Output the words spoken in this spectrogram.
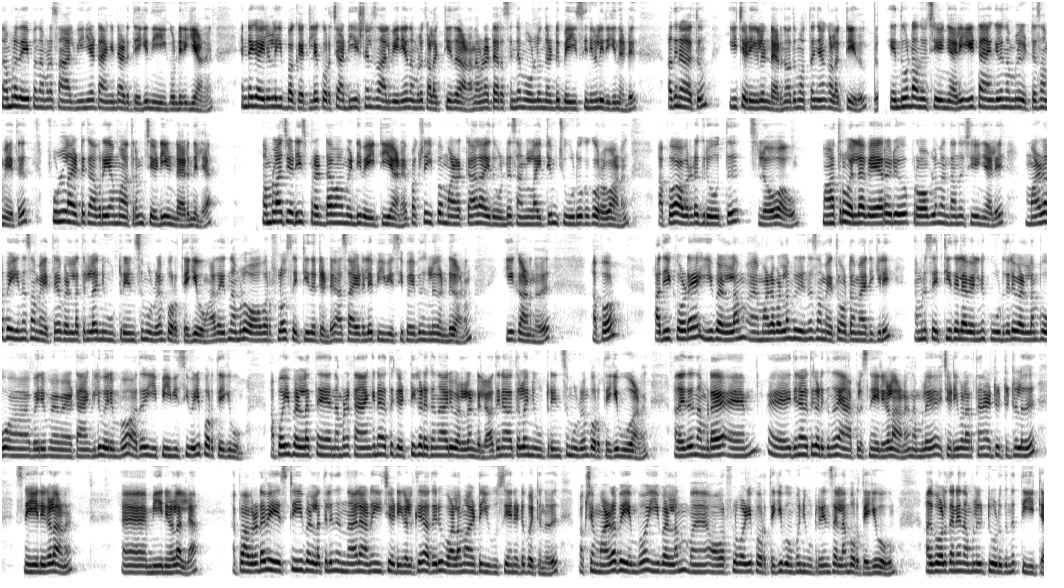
നമ്മളിതേ ഇപ്പോൾ നമ്മുടെ സാൽവീനിയ ടാങ്കിന്റെ അടുത്തേക്ക് നീങ്ങിക്കൊണ്ടിരിക്കുകയാണ്. എന്റെ കയ്യിലുള്ള ഈ ബക്കറ്റിൽ കുറച്ച് അഡീഷണൽ സാൽവീനിയ നമ്മൾ കളക്ട് ചെയ്തതാണ്. നമ്മുടെ ടെറസിന്റെ മുകളിൽ രണ്ട് ബേസിനുകൾ ഇരിക്കുന്നുണ്ട്. അതിനകത്തും ഈ ചെടികളുണ്ടായിരുന്നു അത് മൊത്തം ഞാൻ കളക്ട് ചെയ്തു. എന്തുകൊണ്ടാണെന്ന് വെച്ച് കഴിഞ്ഞാൽ ഈ ടാങ്കിൽ നമ്മൾ ഇട്ട സമയത്ത് ഫുള്ളായിട്ട് കവർ ചെയ്യാൻ മാത്രം ചെടി ഉണ്ടായിരുന്നില്ല. നമ്മൾ ആ ചെടി സ്പ്രെഡ് ആവാൻ വേണ്ടി വെയിറ്റ് ചെയ്യാണ്. പക്ഷേ ഇപ്പോൾ മഴക്കാലമായതുകൊണ്ട് സൺലൈറ്റും ചൂടും ഒക്കെ കുറവാണ്. അപ്പോൾ അവരുടെ ഗ്രോത്ത് സ്ലോ ആവും. മാത്രമല്ല വേറൊരു പ്രോബ്ലം എന്താണെന്ന് വെച്ച് കഴിഞ്ഞാൽ മഴ പെയ്യുന്ന സമയത്ത് വെള്ളത്തിലുള്ള ന്യൂട്രിയൻസ് മുഴുവൻ പുറത്തേക്ക് പോകും. അതായത് നമ്മൾ ഓവർഫ്ലോ സെറ്റ് ചെയ്തിട്ടുണ്ട്. ആ സൈഡിലെ പി വി സി പൈപ്പ് നിങ്ങൾ കണ്ടു കാണും ഈ കാണുന്നത്. അപ്പോൾ അതിൽ കൂടെ ഈ വെള്ളം മഴവെള്ളം വീഴുന്ന സമയത്ത് ഓട്ടോമാറ്റിക്കലി നമ്മൾ സെറ്റ് ചെയ്ത ലെവലിന് കൂടുതൽ വെള്ളം പോ വരും ടാങ്കിൽ വരുമ്പോൾ അത് ഈ പി വി സി വഴി പുറത്തേക്ക് പോകും. അപ്പോൾ ഈ വെള്ളത്തെ നമ്മുടെ ടാങ്കിനകത്ത് കെട്ടിക്കിടക്കുന്ന ഒരു വെള്ളം ഉണ്ടല്ലോ അതിനകത്തുള്ള ന്യൂട്രിയൻസ് മുഴുവൻ പുറത്തേക്ക് പോവുകയാണ് അതായത് നമ്മുടെ ഇതിനകത്ത് കിടക്കുന്നത് ആപ്പിൾ സ്നെയിലുകളാണ് നമ്മൾ ചെടി വളർത്താനായിട്ട് ഇട്ടിട്ടുള്ളത് സ്നെയിലുകളാണ് ഏ, മീനുകളല്ല. അപ്പോൾ അവരുടെ വേസ്റ്റ് ഈ വെള്ളത്തിൽ നിന്നാലാണ് ഈ ചെടികൾക്ക് അതൊരു വളമായിട്ട് യൂസ് ചെയ്യാനായിട്ട് പറ്റുന്നത്. പക്ഷേ മഴ പെയ്യുമ്പോൾ ഈ വെള്ളം ഓവർഫ്ലോ വഴി പുറത്തേക്ക് പോകുമ്പോൾ ന്യൂട്രിയൻസ് എല്ലാം പുറത്തേക്ക് പോകും. അതുപോലെ തന്നെ നമ്മൾ ഇട്ട് കൊടുക്കുന്ന തീറ്റ.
